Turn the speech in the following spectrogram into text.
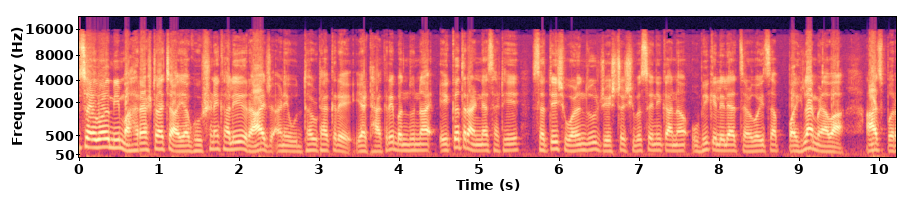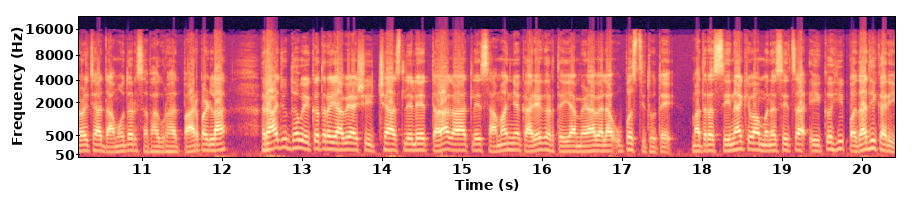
चळवळ मी महाराष्ट्राच्या या घोषणेखाली राज आणि उद्धव ठाकरे या ठाकरे बंधूंना एकत्र आणण्यासाठी सतीश वळंजू ज्येष्ठ शिवसैनिकानं उभी केलेल्या चळवळीचा पहिला मेळावा आज परळच्या दामोदर सभागृहात पार पडला. राजउद्धव एकत्र यावे अशी इच्छा असलेले तळागाळातले सामान्य कार्यकर्ते या मेळाव्याला उपस्थित होते. मात्र सेना किंवा मनसेचा एकही पदाधिकारी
